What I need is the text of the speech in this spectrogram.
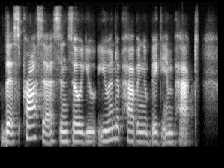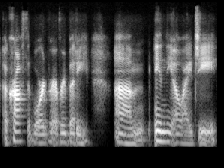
this process. And so you you end up having a big impact across the board for everybody um, in the OIG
